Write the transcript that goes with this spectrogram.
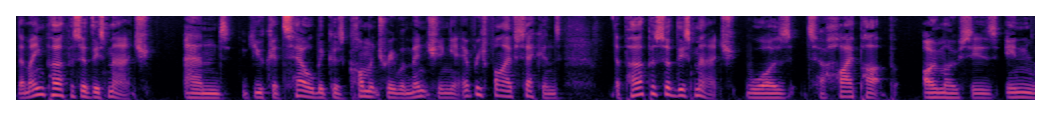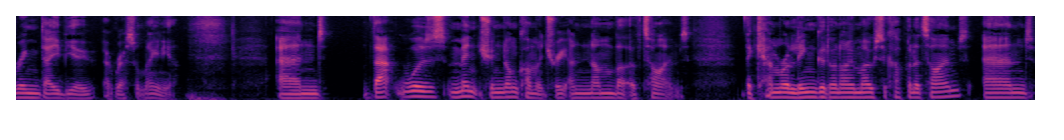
The main purpose of this match and you could tell because commentary were mentioning it every five seconds. The purpose of this match was to hype up Omos's in ring debut at WrestleMania. And that was mentioned on commentary a number of times. The camera lingered on Omos a couple of times, and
